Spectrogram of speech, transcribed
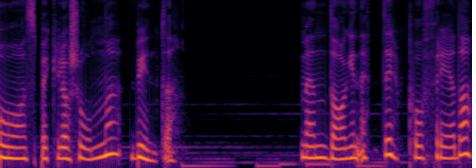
Og spekulasjonene begynte. Men dagen etter, på fredag,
